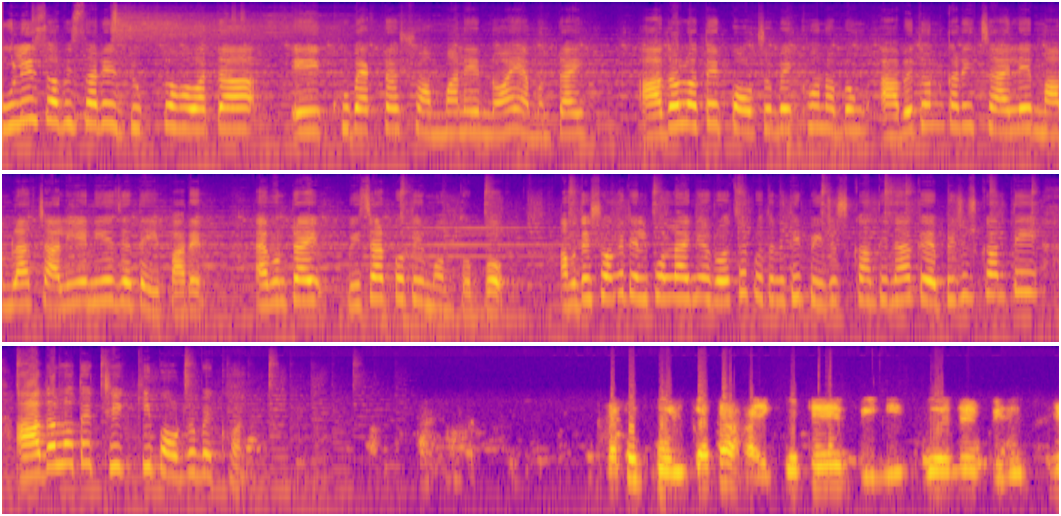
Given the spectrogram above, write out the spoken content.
পুলিশ অফিসারে যুক্ত হওয়াটা এই খুব একটা সম্মানের নয়, এমনটাই আদালতের পর্যবেক্ষণ এবং আবেদনকারী চাইলে মামলা চালিয়ে নিয়ে যেতেই পারেন, এমনটাই বিচারপতির মন্তব্য। আমাদের সঙ্গে টেলিফোন লাইনে রয়েছে প্রতিনিধি পীযুষ কান্তি নাগ। পীযুষ কান্তি, আদালতের ঠিক কি পর্যবেক্ষণ? দেখো, কলকাতা হাইকোর্টে বিনীত গোয়েলের বিরুদ্ধে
